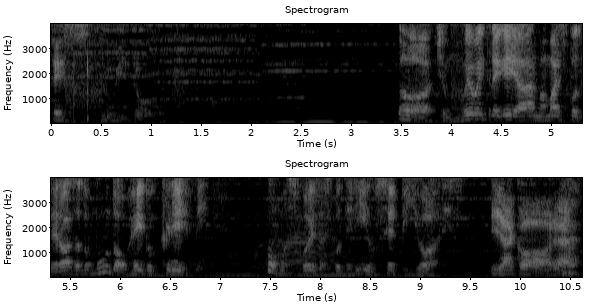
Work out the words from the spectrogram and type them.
destruidor. Ótimo, eu entreguei a arma mais poderosa do mundo ao rei do crime. Como as coisas poderiam ser piores? E agora,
